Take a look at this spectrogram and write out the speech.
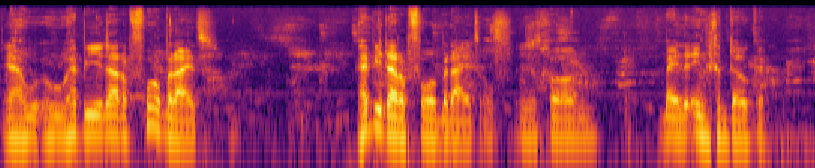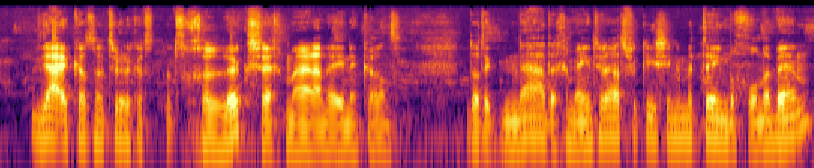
Ja, hoe, hoe heb je je daarop voorbereid? Heb je daarop voorbereid of is het gewoon, ben je erin gedoken? Ja, ik had natuurlijk het, het geluk, zeg maar, aan de ene kant, dat ik na de gemeenteraadsverkiezingen meteen begonnen ben.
